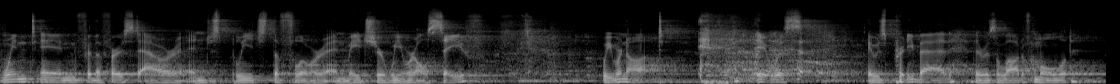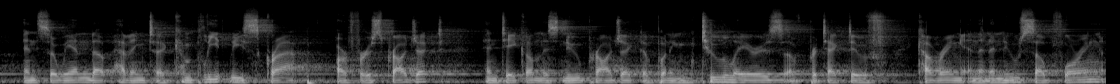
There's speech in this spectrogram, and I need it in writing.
went in for the first hour and just bleached the floor and made sure we were all safe. We were not. it was it was pretty bad. There was a lot of mold, and so we ended up having to completely scrap our first project and take on this new project of putting two layers of protective covering and then a new subflooring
